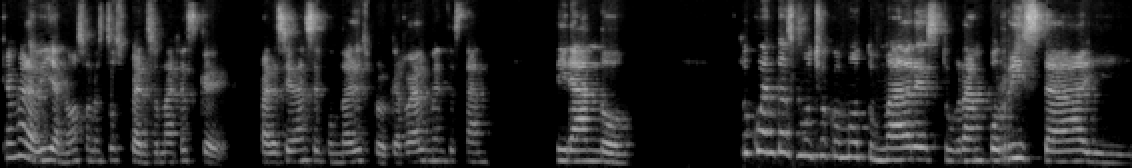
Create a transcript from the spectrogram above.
Qué maravilla, ¿no? Son estos personajes que parecieran secundarios, pero que realmente están tirando. Tú cuentas mucho cómo tu madre es tu gran porrista y,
